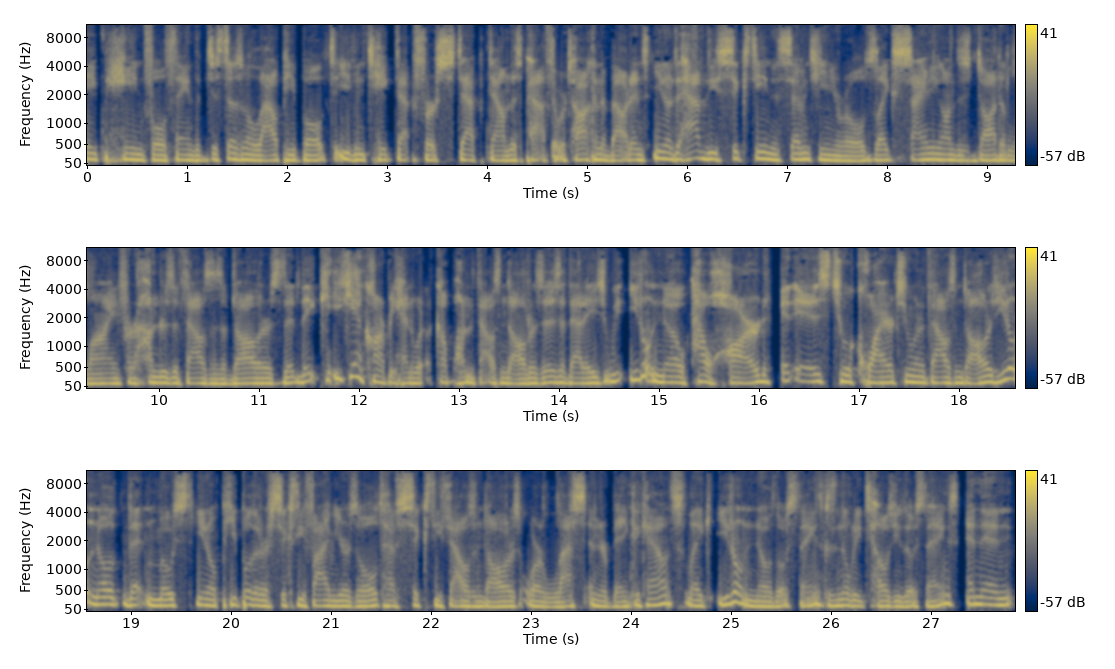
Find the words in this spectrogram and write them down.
a painful thing that just doesn't allow people to even take that first step down this path that we're talking about. And, you know, to have these 16 and 17 year olds like signing on this dotted line for hundreds of thousands of dollars that they, you can't comprehend what a couple hundred thousand dollars is at that age. We, you don't know how hard it is to acquire $200,000. You don't know that most, you know, people that are 65 years old have $60,000 or less in their bank accounts. Like you don't know those things because nobody tells you those things. And then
